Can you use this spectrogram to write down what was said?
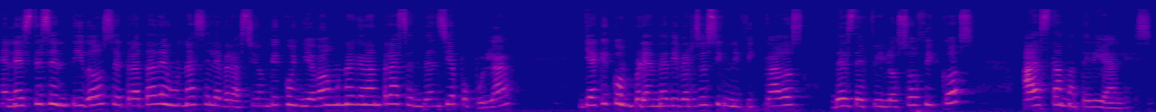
En este sentido, se trata de una celebración que conlleva una gran trascendencia popular ya que comprende diversos significados desde filosóficos hasta materiales.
